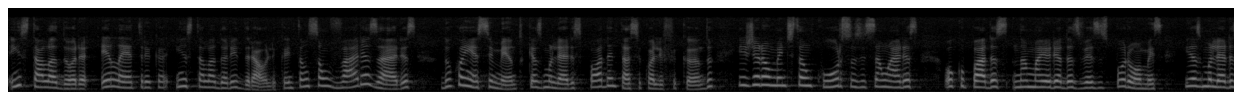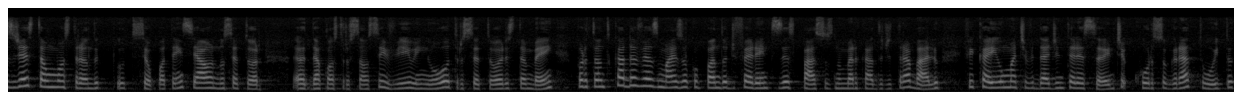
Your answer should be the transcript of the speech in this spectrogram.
instaladora elétrica e instaladora hidráulica. Então, são várias áreas do conhecimento que as mulheres podem estar se qualificando e geralmente são cursos e são áreas ocupadas, na maioria das vezes, por homens. E as mulheres já estão mostrando o seu potencial no setor eh, da construção civil, em outros setores também, portanto, cada vez mais ocupando diferentes espaços no mercado de trabalho. Fica aí uma atividade interessante, curso gratuito,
